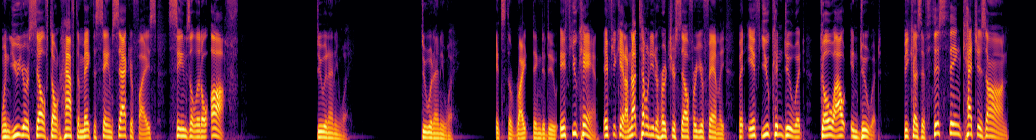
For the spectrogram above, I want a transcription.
when you yourself don't have to make the same sacrifice seems a little off. Do it anyway. Do it anyway. It's the right thing to do. If you can, if you can. I'm not telling you to hurt yourself or your family, but if you can do it, go out and do it. Because if this thing catches on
